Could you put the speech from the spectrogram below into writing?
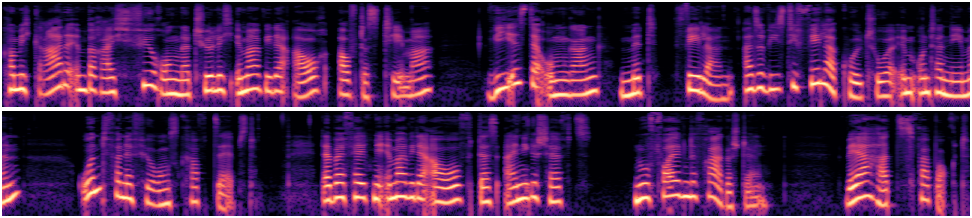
komme ich gerade im Bereich Führung natürlich immer wieder auch auf das Thema, wie ist der Umgang mit Fehlern, also wie ist die Fehlerkultur im Unternehmen und von der Führungskraft selbst. Dabei fällt mir immer wieder auf, dass einige Chefs nur folgende Frage stellen. Wer hat's verbockt?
